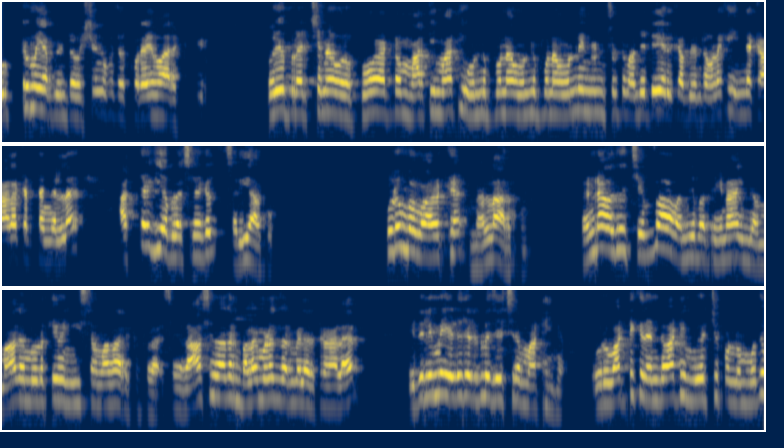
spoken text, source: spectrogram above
ஒற்றுமை அப்படின்ற விஷயம் கொஞ்சம் குறைவா இருக்கு. ஒரே பிரச்சனை ஒரு போராட்டம் மாத்தி மாத்தி ஒண்ணு போனா ஒண்ணு போனா ஒண்ணு இன்னொன்னு சொல்லிட்டு வந்துட்டே இருக்கு அப்படின்றவங்களுக்கு இந்த காலகட்டங்கள்ல அத்தகைய பிரச்சனைகள் சரியாகும். குடும்ப வாழ்க்கை நல்லா இருக்கும். ரெண்டாவது செவ்வாய் வந்து பார்த்தீங்கன்னா இந்த மாதம் முழுக்கவே நீசமாக தான் இருக்க போகிறார் சரி ராசிநாதன் பலமுடன் தன்மையில இருக்கிறனால எதுலையுமே எழுதெடுப்புல ஜெயிச்சிட மாட்டீங்க. ஒரு வாட்டிக்கு ரெண்டு வாட்டி முயற்சி பண்ணும்போது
